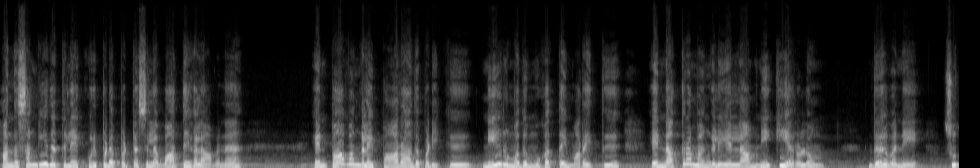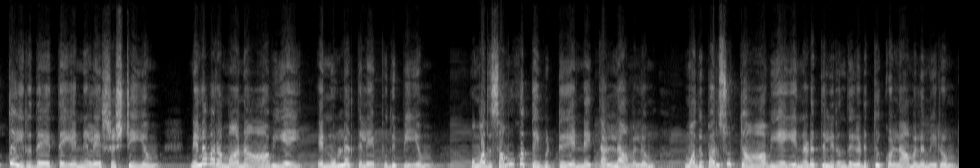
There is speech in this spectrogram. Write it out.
அந்த சங்கீதத்திலே குறிப்பிடப்பட்ட சில வார்த்தைகளாவன என் பாவங்களை பாராதபடிக்கு நீருமது முகத்தை மறைத்து என் அக்கிரமங்களை எல்லாம் நீக்கி அருளும் தேவனே சுத்த இருதயத்தை என்னிலே சிருஷ்டியும் நிலவரமான ஆவியை என் உள்ளத்திலே புதுப்பியும். உமது சமூகத்தை விட்டு என்னை தள்ளாமலும் உமது பரிசுத்த ஆவியை என்னிடத்திலிருந்து எடுத்துக்கொள்ளாமலும் இரும்.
